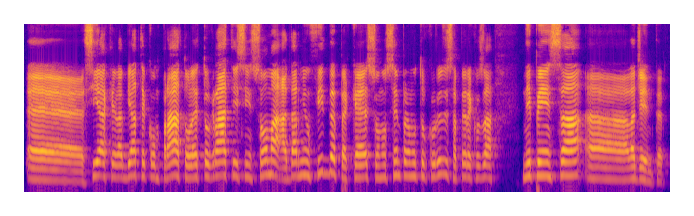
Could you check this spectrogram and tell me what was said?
eh, sia che l'abbiate comprato, letto gratis, insomma, a darmi un feedback perché sono sempre molto curioso di sapere cosa ne pensa eh, la gente.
